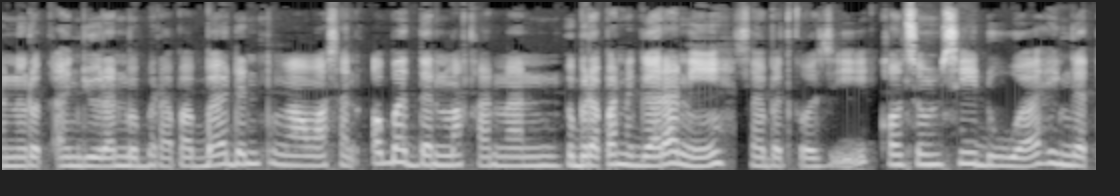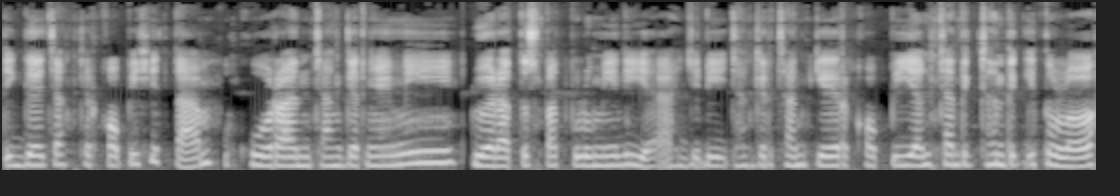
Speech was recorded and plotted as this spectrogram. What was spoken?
menurut anjuran beberapa badan pengawasan obat dan makanan beberapa negara nih, sahabat Kozi, konsumsi 2 hingga 3 cangkir kopi hitam, ukuran cangkirnya ini 240 ml ya. Jadi cangkir-cangkir kopi yang cantik-cantik itu loh,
